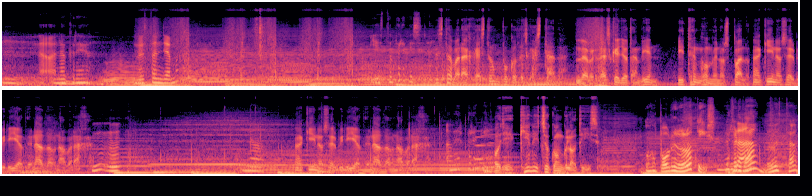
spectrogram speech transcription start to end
Mm, No, no creo. ¿No está en llamas? ¿Y esto para qué será? Esta baraja está un poco desgastada. La verdad es que yo también. Y tengo menos palo. Aquí no serviría de nada una baraja. Mm, mm. No. Aquí no serviría de nada una baraja. A ver, ¿para qué? Oye, ¿qué han hecho con Glotis? Oh, pobre Glotis. Es ¿Verdad? ¿Dónde está?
